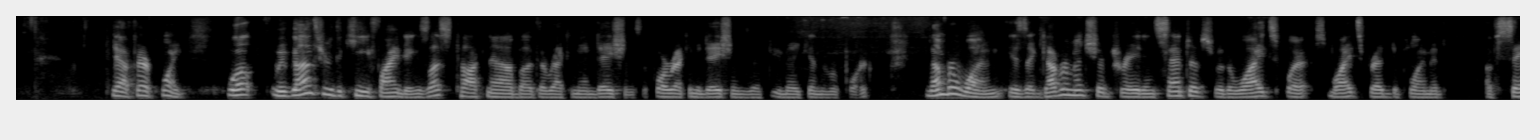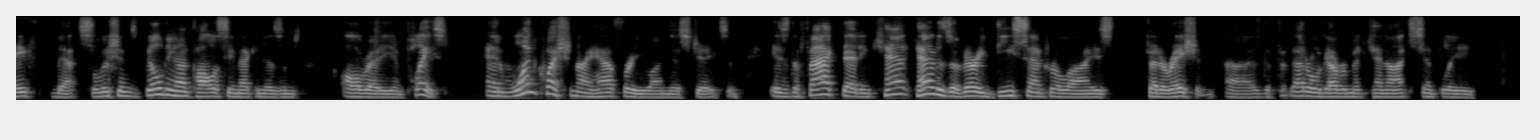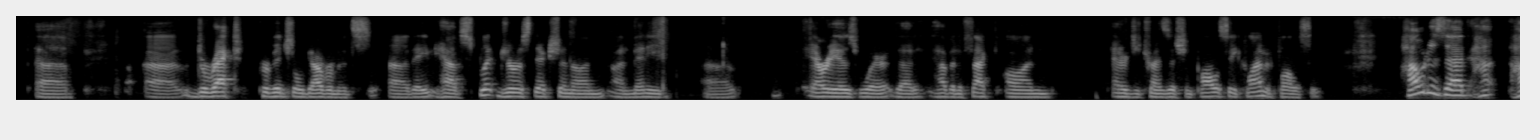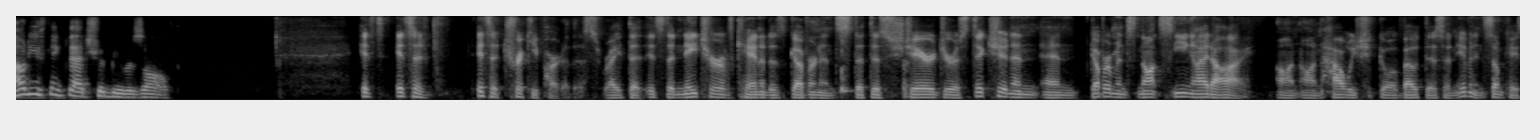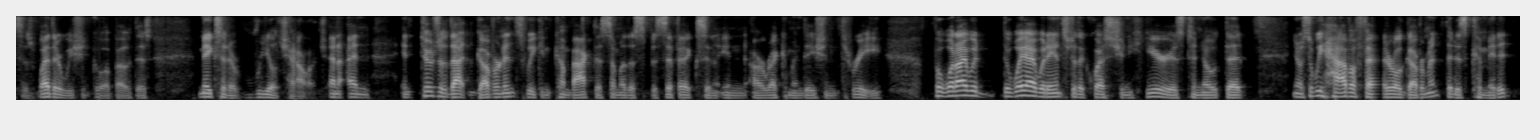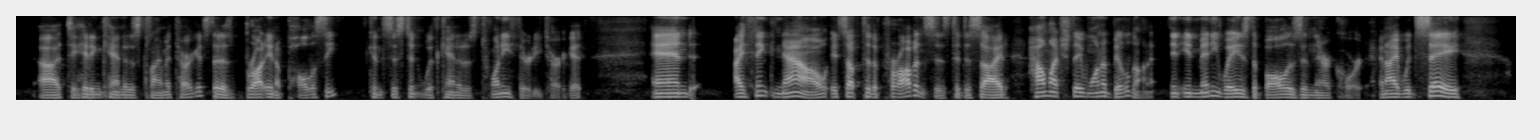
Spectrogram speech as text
Yeah, fair point. Well, we've gone through the key findings. Let's talk now about the recommendations, the four recommendations that you make in the report. Number one is that government should create incentives for the widespread, widespread deployment of safe bet solutions, building on policy mechanisms already in place. And one question I have for you on this, Jason, is the fact that in Can- Canada is a very decentralized federation. Uh, the federal government cannot simply uh, uh, direct provincial governments. Uh, they have split jurisdiction on, on many uh, areas where that have an effect on energy transition policy, climate policy. How does that, how, how do you think that should be resolved? It's, it's a, it's a tricky part of this, right? That it's the nature of Canada's governance that this shared jurisdiction and, and governments not seeing eye to eye on on how we should go about this and even in some cases whether we should go about this makes it a real challenge and and in terms of that governance we can come back to some of the specifics in, in our recommendation three but what i would the way i would answer the question here is to note that you know so we have a federal government that is committed uh, to hitting canada's climate targets that has brought in a policy consistent with canada's 2030 target and I think now it's up to the provinces to decide how much they want to build on it. In, in many ways, the ball is in their court. And I would say,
